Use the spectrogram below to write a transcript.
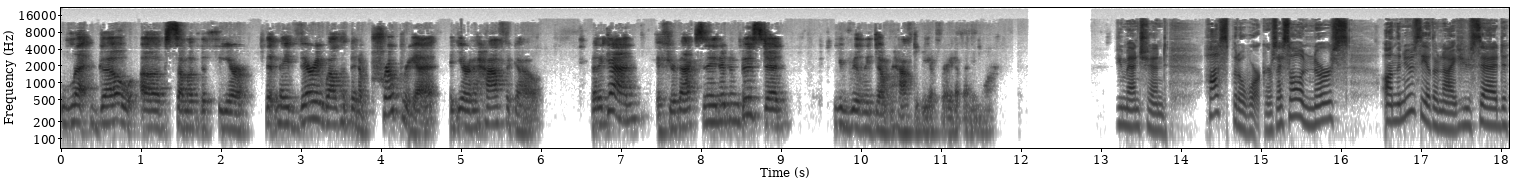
let go of some of the fear that may very well have been appropriate a year and a half ago. But again, if you're vaccinated and boosted, you really don't have to be afraid of anymore. You mentioned hospital workers. I saw a nurse on the news the other night who said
